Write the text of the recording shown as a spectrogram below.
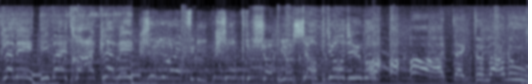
proclamé, il va être acclamé. Julien Philippe, champion, champion, champion du monde. Attaque de Marlou.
